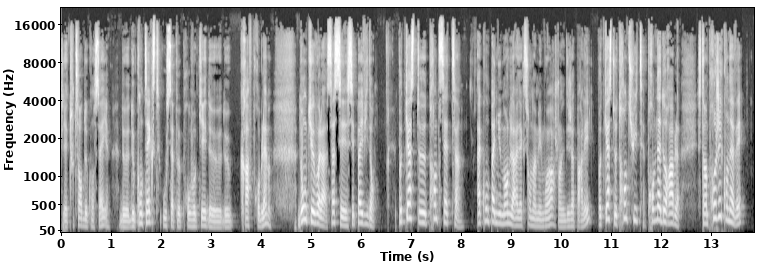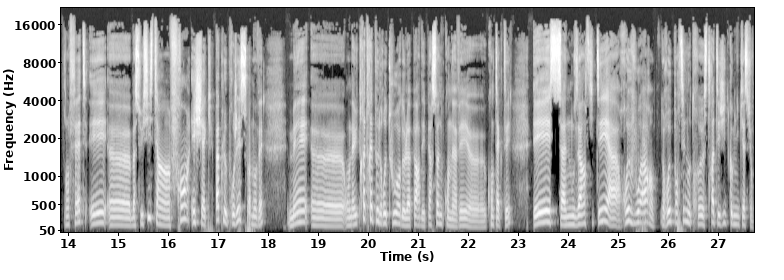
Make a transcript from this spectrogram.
il y a toutes sortes de conseils, de, contextes où ça peut provoquer de, graves problèmes. Donc voilà, ça c'est pas évident. Podcast 37, accompagnement de la rédaction d'un mémoire, j'en ai déjà parlé. Podcast 38, promenade adorable. C'est un projet qu'on avait en fait, et euh, bah, celui-ci c'était un franc échec. Pas que le projet soit mauvais, mais euh, on a eu très peu de retours de la part des personnes qu'on avait euh, contactées, et ça nous a incité à revoir, repenser notre stratégie de communication.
